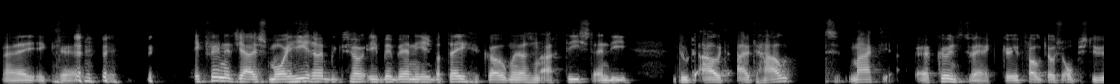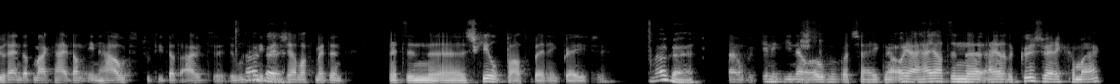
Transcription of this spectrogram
nee, ik, uh, ik vind het juist mooi. Hier heb ik zo, ik ben hier iemand tegengekomen, dat is een artiest en die doet uit, uit hout, maakt uh, kunstwerk. Kun je foto's opsturen en dat maakt hij dan in hout, doet hij dat uit uh. Okay. En ik ben zelf met een, met een schildpad ben ik bezig. Oké. Waarom begin ik hier nou over? Wat zei ik nou? Oh ja, hij had een, hij had een kunstwerk gemaakt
